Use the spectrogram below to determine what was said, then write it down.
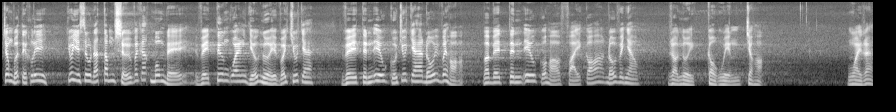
Trong bữa tiệc ly Chúa Giêsu đã tâm sự với các môn đệ về tương quan giữa người với Chúa Cha, về tình yêu của Chúa Cha đối với họ và về tình yêu của họ phải có đối với nhau, rồi người cầu nguyện cho họ. Ngoài ra,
